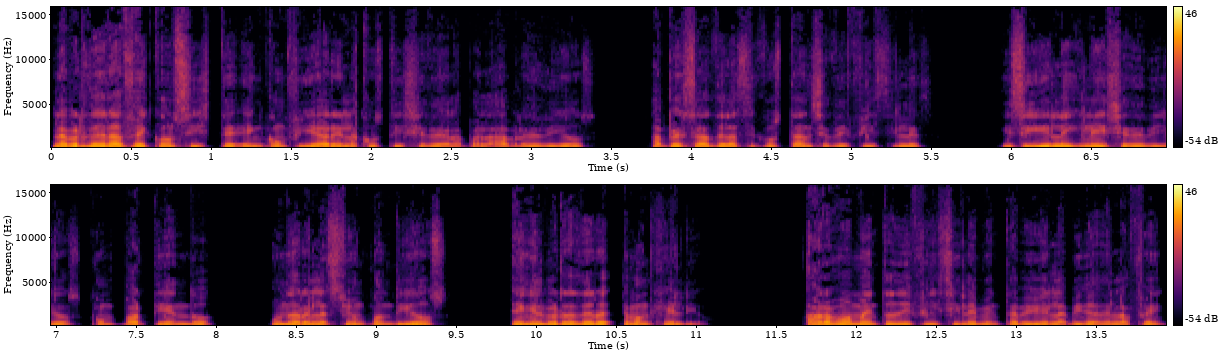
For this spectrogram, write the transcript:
La verdadera fe consiste en confiar en la justicia de la palabra de Dios a pesar de las circunstancias difíciles y seguir la iglesia de Dios compartiendo una relación con Dios en el verdadero Evangelio. ¿Habrá momentos difíciles mientras viven la vida de la fe?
